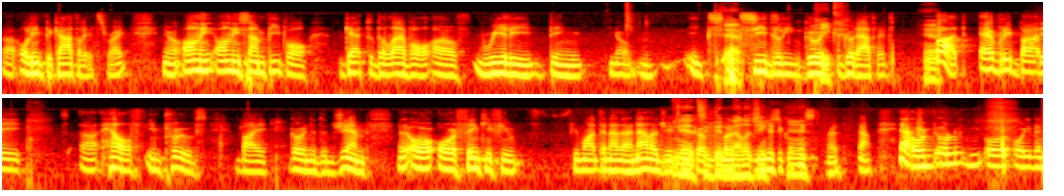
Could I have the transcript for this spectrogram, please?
uh, Olympic athletes, right? You know, only only some people get to the level of really being, you know, ex- Yeah. exceedingly good Peak. good athletes. Yeah. But everybody uh, health improves by going to the gym, or or think if you if you want another analogy, think it's a good analogy, Musical yeah. instrument, yeah, yeah, or or or, or even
